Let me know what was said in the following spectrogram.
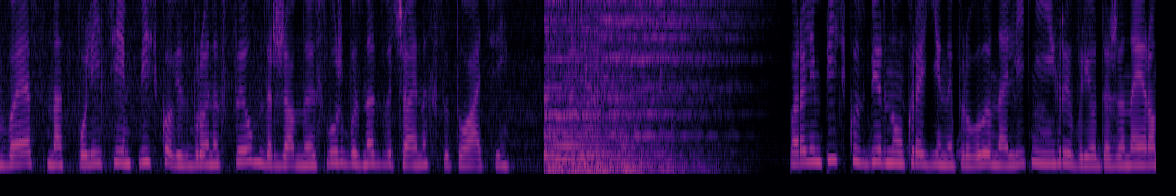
МВС, Нацполіції, військові збройних сил, Державної служби з надзвичайних ситуацій. Паралімпійську збірну України провели на літні ігри в Ріо-де-Жанейро.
